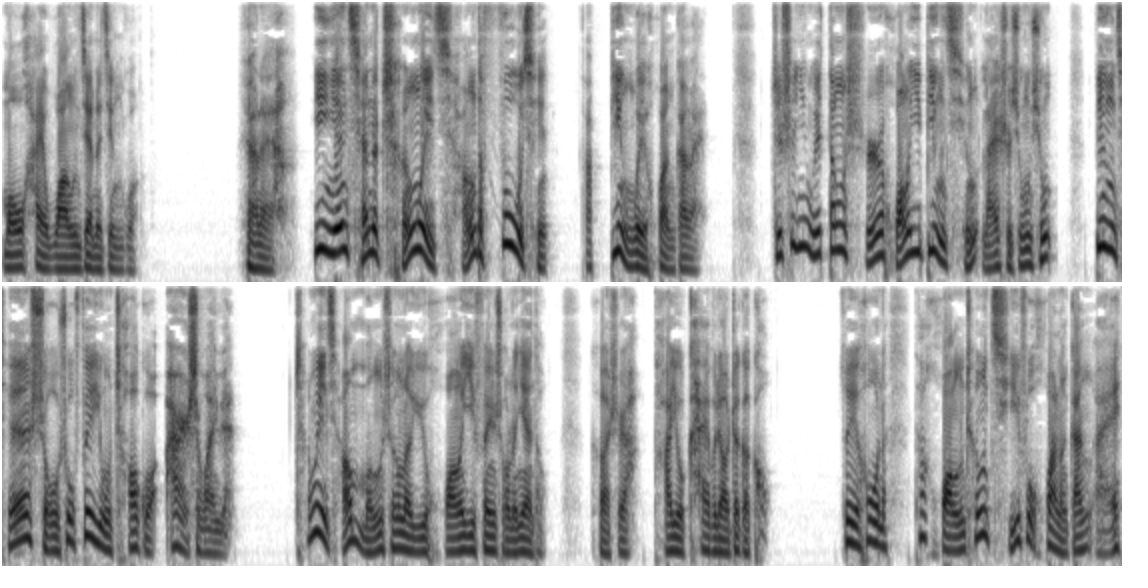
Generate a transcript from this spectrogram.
谋害王建的经过。原来呀，一年前的陈伟强的父亲，他并未患肝癌，只是因为当时黄姨病情来势汹汹，并且手术费用超过二十万元，陈伟强萌生了与黄姨分手的念头。可是啊，他又开不了这个口。最后呢，他谎称其父患了肝癌，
